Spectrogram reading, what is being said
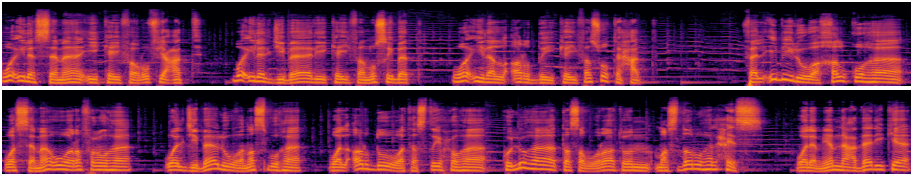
وإلى السماء كيف رفعت. وإلى الجبال كيف نصبت وإلى الأرض كيف سطحت. فالإبل وخلقها والسماء ورفعها والجبال ونصبها والأرض وتسطيحها كلها تصورات مصدرها الحس. ولم يمنع ذلك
